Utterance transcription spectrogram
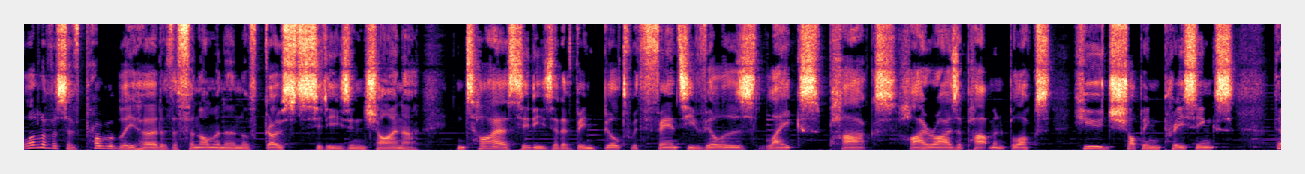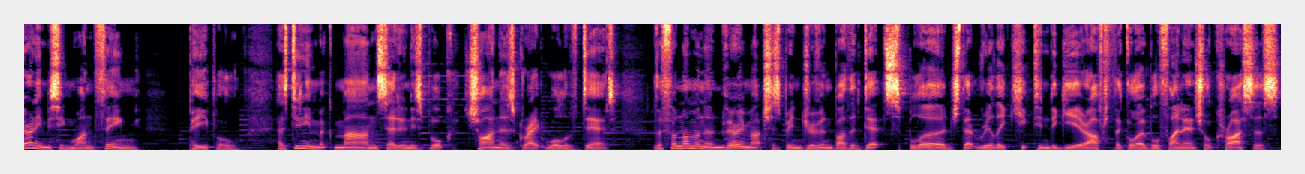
lot of us have probably heard of the phenomenon of ghost cities in China. Entire cities that have been built with fancy villas, lakes, parks, high-rise apartment blocks, huge shopping precincts. They're only missing one thing – people. As Dinny McMahon said in his book China's Great Wall of Debt, the phenomenon very much has been driven by the debt splurge that really kicked into gear after the global financial crisis.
